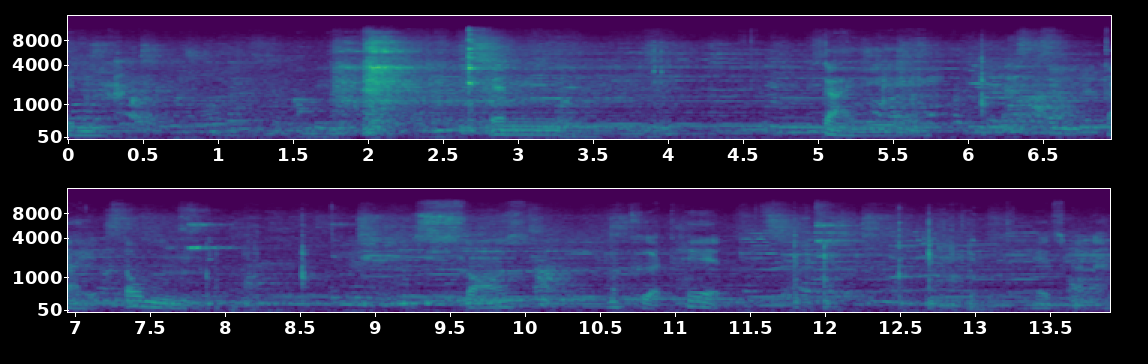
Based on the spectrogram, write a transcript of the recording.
ิม เป็นไก่ ไก่ต้ม ซอสมะเขือเทศเทศก่อนนะ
